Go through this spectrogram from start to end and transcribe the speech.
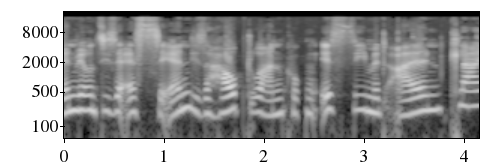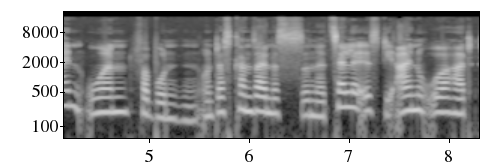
Wenn wir uns diese SCN, diese Hauptuhr angucken, ist sie mit allen kleinen Uhren verbunden. Und das kann sein, dass es eine Zelle ist, die eine Uhr hat.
